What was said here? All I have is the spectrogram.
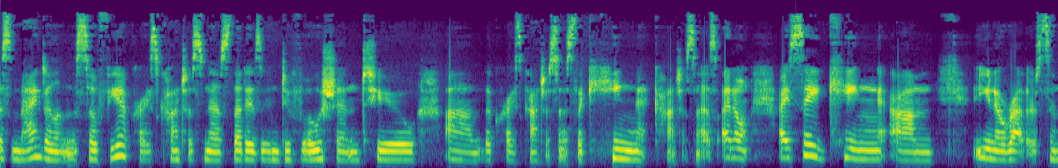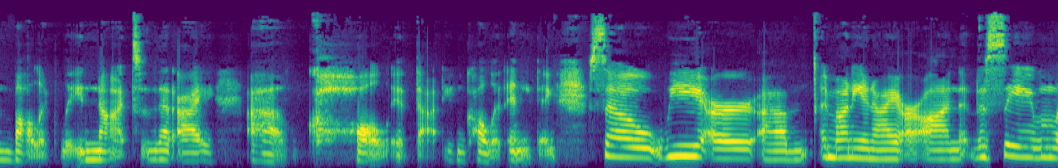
this Magdalene, the Sophia Christ consciousness that is in devotion to um, the Christ consciousness, the King consciousness. I don't, I say King, um, you know, rather symbolically, not that I uh, call it that. You can call it anything. So we are, um, Imani and I are on the same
